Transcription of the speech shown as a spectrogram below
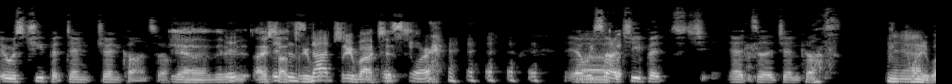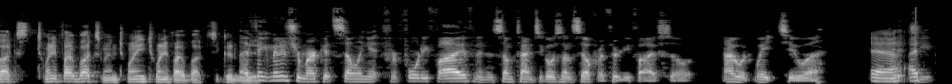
it was cheap at Gen, Gen Con, so Yeah, It- I saw it is three, not three cheap at the boxes. store. yeah, we Uh, saw it cheap at at uh, Gen Con. yeah. 20 bucks. 25 bucks, man. 20, 25 bucks. You couldn't I beat think Miniature Market's selling it for 45 and sometimes it goes on sale for 35, so I would wait to uh Yeah, get it I, cheap.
